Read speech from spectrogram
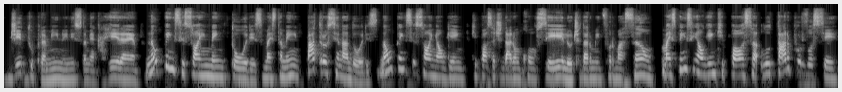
dito para mim no início da minha carreira é: não pense só em mentores, mas também em patrocinadores. Não pense só em alguém que possa te dar um conselho ou te dar uma informação, mas pense em alguém que possa lutar por você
